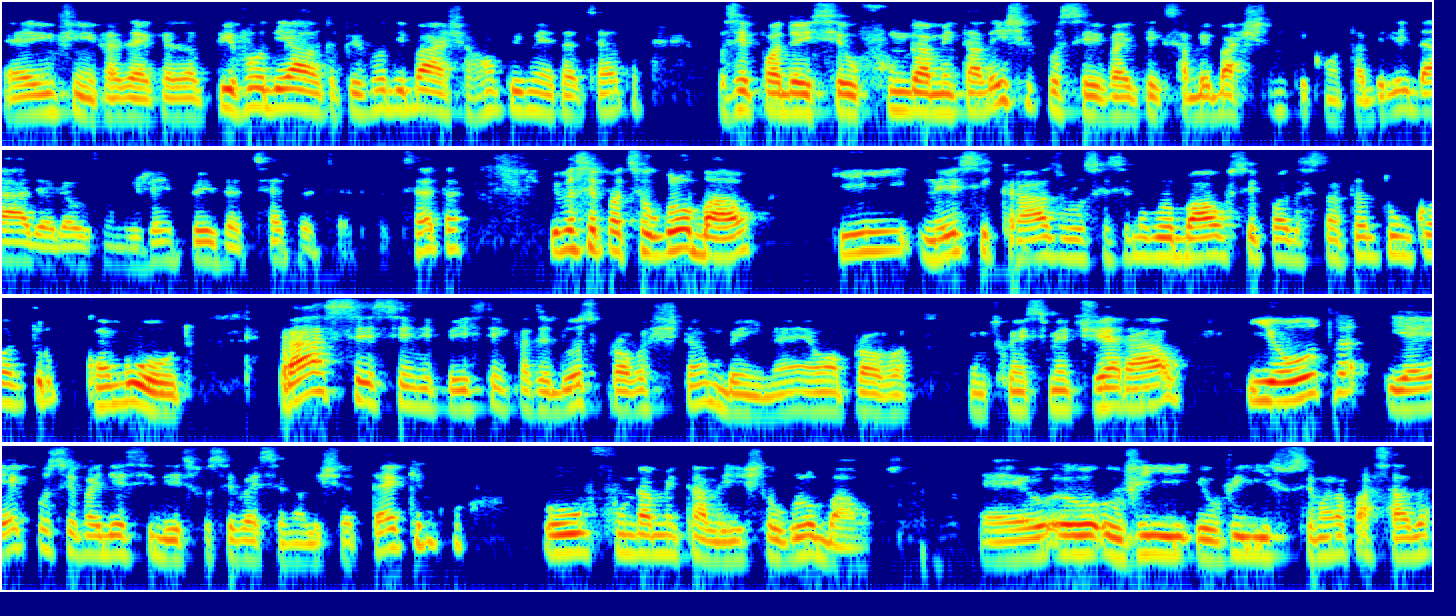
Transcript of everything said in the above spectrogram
É, enfim, fazer aquela pivô de alta, pivô de baixa, rompimento, etc. Você pode ser o fundamentalista, que você vai ter que saber bastante contabilidade, olhar os números da empresa, etc, etc, etc. E você pode ser o global, que nesse caso, você sendo global, você pode assinar tanto um quanto como o outro. Para ser CNPI, você tem que fazer duas provas também, né? É uma prova, temos conhecimento geral, e outra, e aí é que você vai decidir se você vai ser analista técnico ou fundamentalista ou global. É, eu, eu, eu, vi, eu vi isso semana passada,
